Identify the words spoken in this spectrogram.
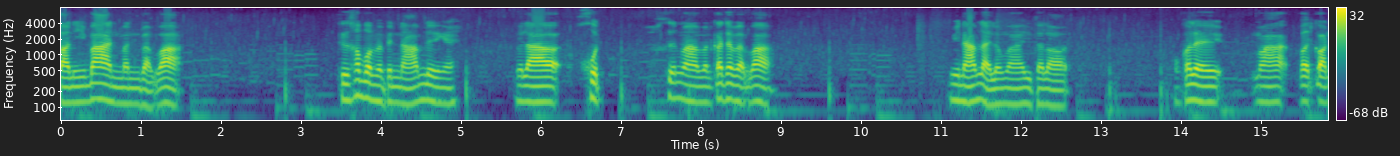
ตอนนี้บ้านมันแบบว่า คือข้างบนมันเป็นน้ำเลยไง เวลาขุดขึ้นมามันก็จะแบบว่า มีน้ำไหลลงมาอยู่ตลอด ผมก็เลยมาเปิดก่อน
